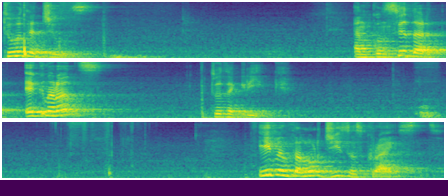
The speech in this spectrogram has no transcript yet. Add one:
to the Jews and considered ignorance to the Greek. Even the Lord Jesus Christ,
